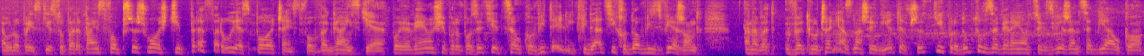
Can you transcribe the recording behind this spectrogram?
Europejskie superpaństwo przyszłości preferuje społeczeństwo wegańskie. Pojawiają się propozycje całkowitej likwidacji hodowli zwierząt, a nawet wykluczenia z naszej diety wszystkich produktów zawierających zwierzęce białko.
